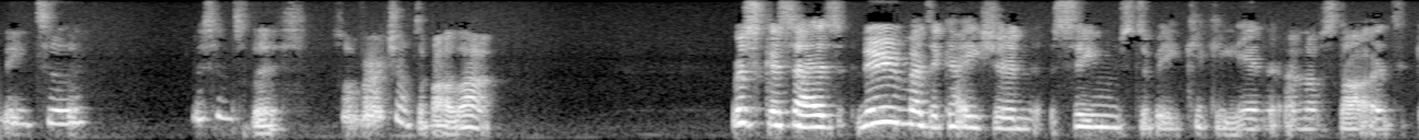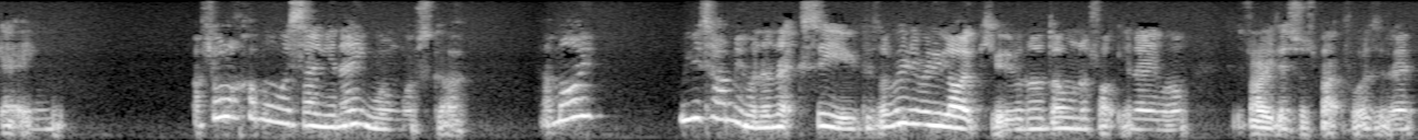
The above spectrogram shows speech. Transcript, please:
need to listen to this. So I'm very chuffed about that. Riska says new medication seems to be kicking in, and I've started getting. I feel like I'm always saying your name wrong, Riska. Am I? Will you tell me when I next see you? Because I really, really like you, and I don't want to fuck your name up. It's very disrespectful, isn't it?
